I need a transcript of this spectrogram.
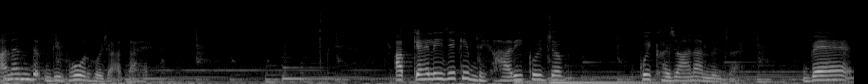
आनंद विभोर हो जाता है। आप कह लीजिए कि भिखारी को जब कोई खजाना मिल जाए, वह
